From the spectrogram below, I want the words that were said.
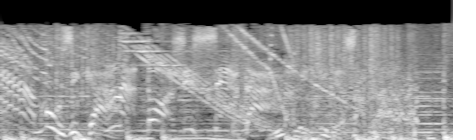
É a música na dose certa, na medida exata.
